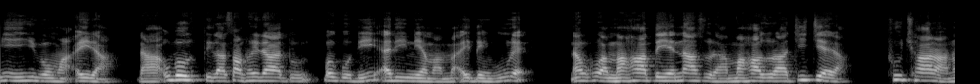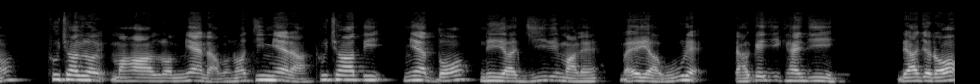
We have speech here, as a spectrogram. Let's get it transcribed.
မြင့်ကြီးပေါ်မှာအိတ်တာ ဒါဥပုသ်သီလစောင့်ထိတာသူပုဂ္ဂိုလ်ဒီအဲ့ဒီနေရာမှာမအိတ်သိမ့်ဘူးတဲ့နောက်တစ်ခုကမဟာတယနာဆိုတာမဟာဆိုတာကြီးကျယ်တာထူးခြားတာနော်ထူးခြားပြီးတော့မဟာဆိုတော့မြတ်တာပေါ့နော်ကြီးမြတ်တာထူးခြားသည့်မြတ်သောနေရာကြီးတွေမှာလည်းမအိပ်ရဘူးတဲ့ဒါကိကြီးခန်းကြီးဒါကြတော့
